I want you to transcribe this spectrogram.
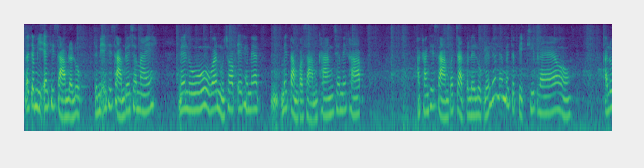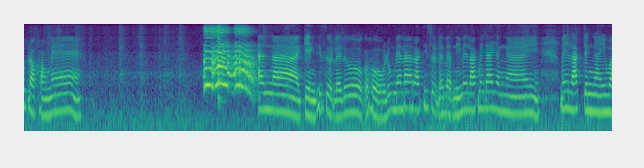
แล้วจะมี x ที่สามเหรอลูก จะมี x ที่สามด้วยใช่ไหมแม่รู้ว่าหนูชอบ x ให้แม่ไม่ต่ำกว่าสามครั้งใช่ไหมครับอะครั้งที่สามก็จัดไปเลยลูกเร็วๆๆแม่จะปิดคลิปแล้วอะรูปหล่อของแม่ อันน่าเก่งที่สุดเลยลูก โอ้โห ลูกแม่น่ารักที่สุดเลยแบบนี้ไม่รักไม่ได้ยังไง ไม่รักจะไงไหว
